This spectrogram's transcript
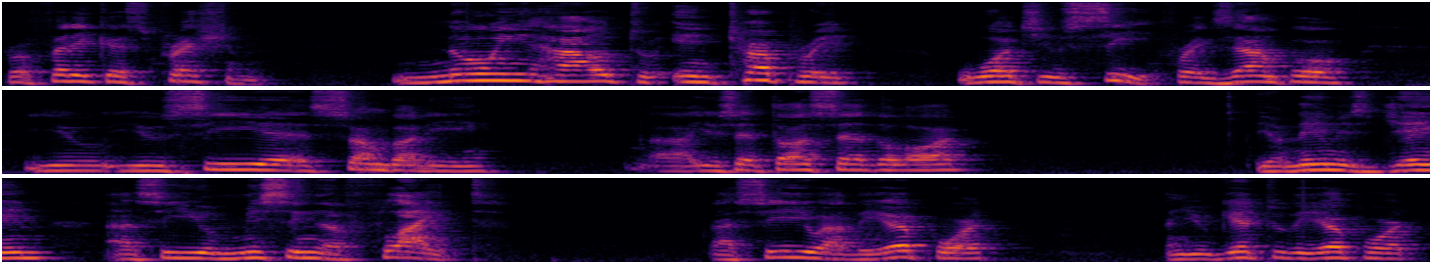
prophetic expression, knowing how to interpret what you see. For example, you you see uh, somebody, uh, you said, "Thus said the Lord." Your name is Jane. I see you missing a flight I see you at the airport and you get to the airport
